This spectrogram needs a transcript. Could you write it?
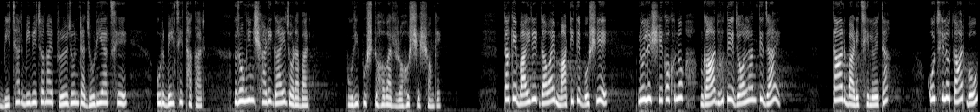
বিচার বিবেচনায় প্রয়োজনটা জড়িয়ে আছে ওর বেঁচে থাকার, রঙিন শাড়ি গায়ে জড়াবার, পরিপুষ্ট হবার রহস্যের সঙ্গে। তাকে বাইরের দাওয়ায় মাটিতে বসিয়ে নইলে সে কখনো গা ধুতে জল আনতে যায়? তার বাড়ি ছিল এটা, ও ছিল তার বউ।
